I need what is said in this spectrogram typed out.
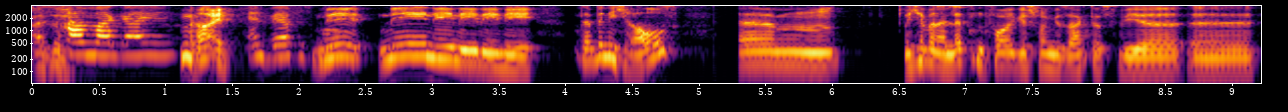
Also, Hammergeil. nein. Entwerfe ich morgen. Nee, nee, nee, nee, nee, nee. Da bin ich raus. Ähm, ich habe in der letzten Folge schon gesagt, dass wir, äh,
